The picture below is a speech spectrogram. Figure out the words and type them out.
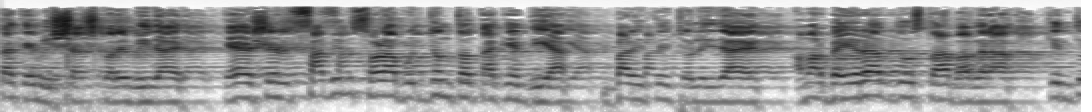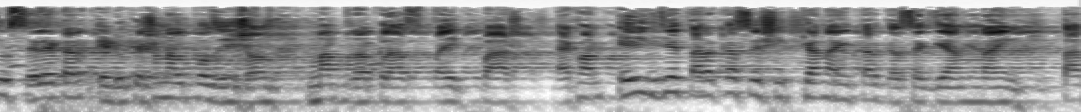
তাকে বিশ্বাস করে বিদায়। ক্যাশের সাবির ছড়া পর্যন্ত তাকে দিয়া বাড়িতে চলে যায়। আমার বেয়েরা দোস্তা বাবেরা কিন্তু ছেলেটার এডুকেশনাল পজিশন মাত্র ক্লাস ফাইভ পাস এখন এই যে তার কাছে শিক্ষা নাই, তার কাছে জ্ঞান নাই, তার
